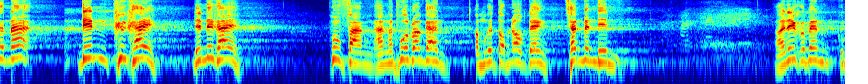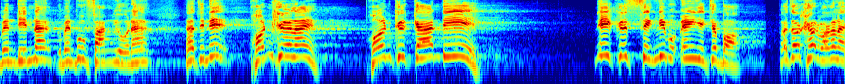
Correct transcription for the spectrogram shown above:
จนะ ดินคือใคร ดินคือใคร ผู้ฟังอ่านมาพูดพร้อมกันเอามือตบหน้าอกเองฉันเป็นดินอันนี้คุณเป็นคุณเป็นดินนะคุณเป็นผู้ฟังอยู่นะแล้วทีนี้ผลคืออะไร ผลคือการดี นี่คือสิ่งที่ผมเองอยากจะบอกพระเจ้าคาดหวังอะไร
